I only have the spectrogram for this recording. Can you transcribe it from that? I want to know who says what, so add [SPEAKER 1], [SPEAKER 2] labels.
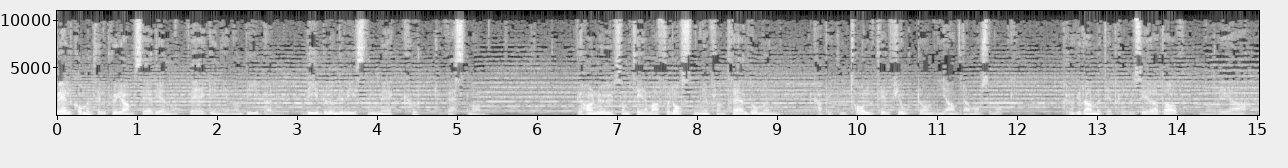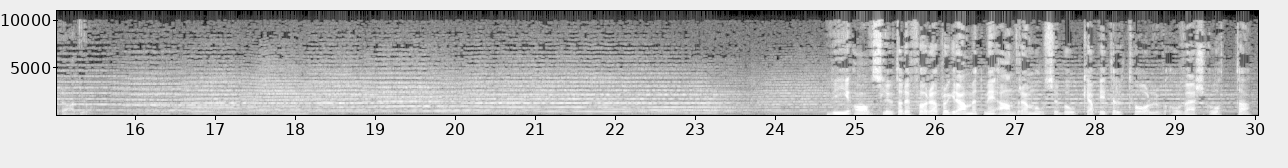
[SPEAKER 1] Välkommen till programserien Vägen genom Bibeln, bibelundervisning med Kurt Westman. Vi har nu som tema förlossningen från träldomen, kapitel 12 till 14 i Andra Mosebok. Programmet är producerat av Norea Radio.
[SPEAKER 2] Vi avslutade förra programmet med Andra Mosebok kapitel 12 och vers 8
